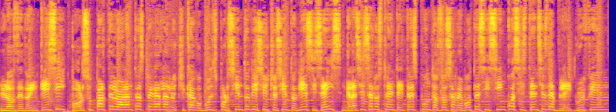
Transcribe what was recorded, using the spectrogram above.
Los de Dwayne Casey, por su parte, lo harán tras pegarle a los Chicago Bulls por 118-116, gracias a los 33 puntos, 12 rebotes y 5 asistencias de Blake Griffin.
